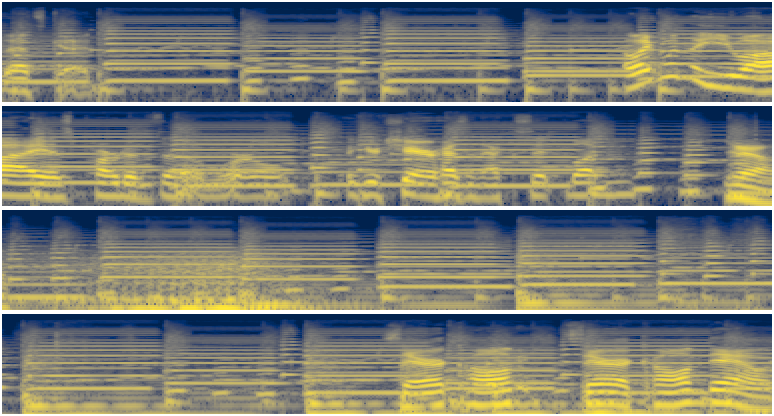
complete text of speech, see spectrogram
That's good. I like when the UI is part of the world. Like your chair has an exit button. yeah. Sarah, calm. Sarah, calm down.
